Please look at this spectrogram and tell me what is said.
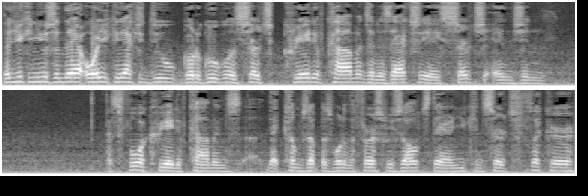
that you can use in there, or you can actually do go to Google and search Creative Commons, and there's actually a search engine that's for Creative Commons that comes up as one of the first results there, and you can search Flickr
